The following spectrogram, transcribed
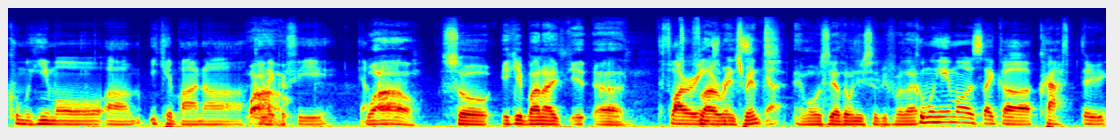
kumihimo, um, ikebana, Wow. calligraphy, yeah. Wow. So ikebana, uh, flower flower arrangements, arrangement, Yeah. and what was the other one you said before that? Kumihimo is like a craft, they're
